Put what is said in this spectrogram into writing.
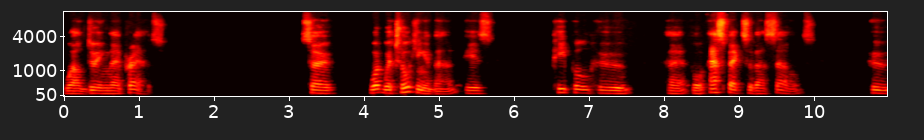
while doing their prayers. So, what we're talking about is people who, uh, or aspects of ourselves, who,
